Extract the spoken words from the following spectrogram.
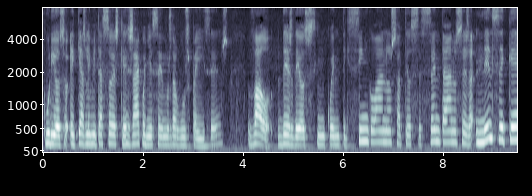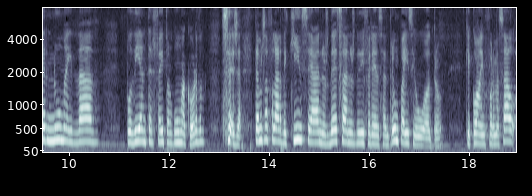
curioso é que as limitações que já conhecemos de alguns países vão desde os 55 anos até os 60 anos, ou seja, nem sequer numa idade podiam ter feito algum acordo. Ou seja, estamos a falar de 15 anos, 10 anos de diferença entre um país e o outro, que com a informação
